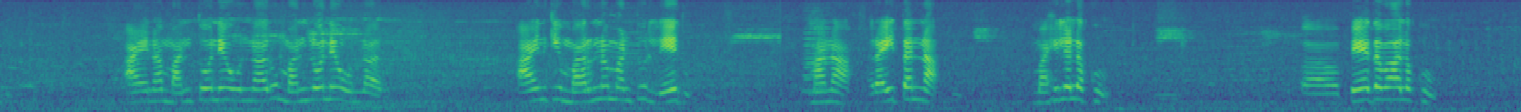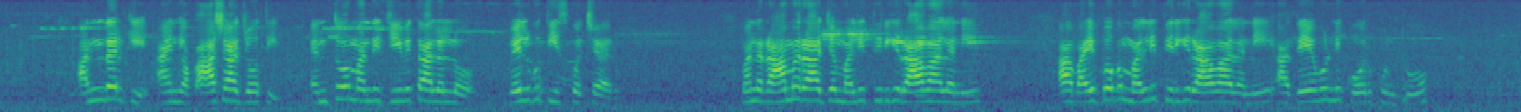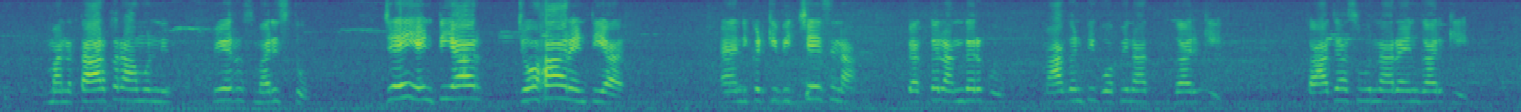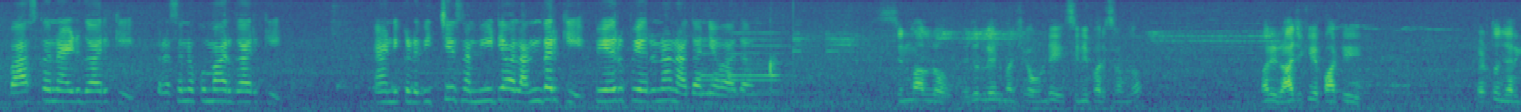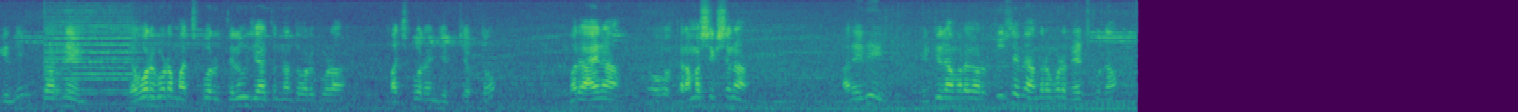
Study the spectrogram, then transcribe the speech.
ఆయన మనతోనే ఉన్నారు మనలోనే ఉన్నారు. ఆయనకి మరణం అంటూ లేదు. మన రైతన్న మహిళలకు పేదవాళ్ళకు అందరికీ ఆయన ఒక ఆశాజ్యోతి ఎంతోమంది జీవితాలలో వెలుగు తీసుకొచ్చారు. మన రామరాజ్యం మళ్ళీ తిరిగి రావాలని ఆ వైభోగం మళ్ళీ తిరిగి రావాలని ఆ దేవుణ్ణి కోరుకుంటూ మన తారకరాముని పేరు స్మరిస్తూ జై ఎన్టీఆర్ జోహార్ ఎన్టీఆర్. అండ్ ఇక్కడికి విచ్చేసిన పెద్దలందరకు మాగంటి గోపీనాథ్ గారికి కాజా సూర్యనారాయణ గారికి భాస్కర్ నాయుడు గారికి ప్రసన్న కుమార్ గారికి అండ్ ఇక్కడ విచ్చేసిన మీడియా వాళ్ళందరికీ పేరు పేరున నా ధన్యవాదాలు. సినిమాల్లో ఎదురులేని మనిషిగా ఉండి సినీ పరిశ్రమలో మరి రాజకీయ పార్టీ పెట్టడం జరిగింది. వారిని ఎవరు కూడా మర్చిపోరు. తెలుగు జాతి ఉన్నంత వరకు కూడా మర్చిపోరని చెప్పి చెప్తాం. మరి ఆయన ఒక క్రమశిక్షణ అనేది ఎన్టీ రామారావు గారు చూసే మేము అందరం కూడా నేర్చుకున్నాం.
